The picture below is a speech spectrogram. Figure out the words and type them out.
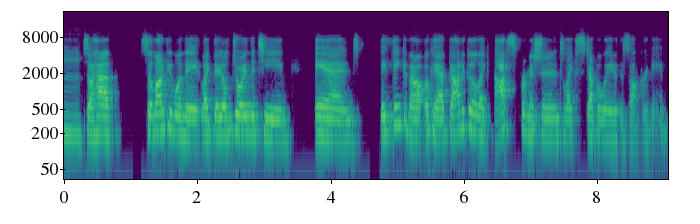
Mm. So I have so a lot of people when they like they'll join the team and they think about okay i've got to go like ask permission to like step away to the soccer game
